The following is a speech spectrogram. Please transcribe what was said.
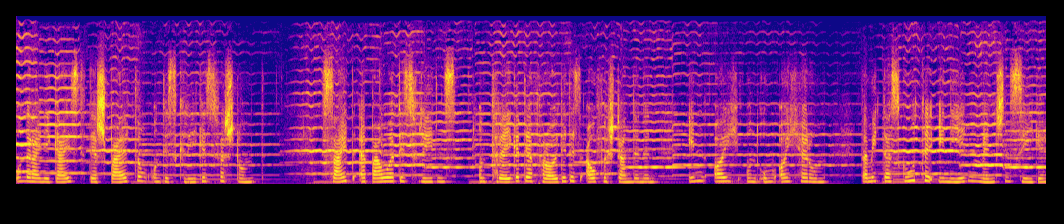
unreine Geist der Spaltung und des Krieges verstummt. Seid Erbauer des Friedens und Träger der Freude des Auferstandenen in euch und um euch herum, damit das Gute in jedem Menschen siege.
